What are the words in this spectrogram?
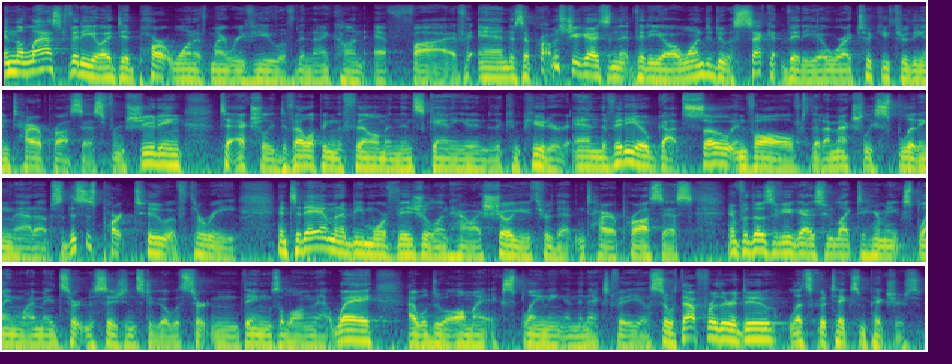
In the last video, I did part one of my review of the Nikon F5, and as I promised you guys in that video, I wanted to do a second video where I took you through the entire process from shooting to actually developing the film and then scanning it into the computer. And the video got so involved that I'm actually splitting that up. So this is part two of three, and today I'm going to be more visual in how I show you through that entire process. And for those of you guys who like to hear me explain why I made certain decisions to go with certain things along that way, I will do all my explaining in the next video. So without further ado, let's go take some pictures.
